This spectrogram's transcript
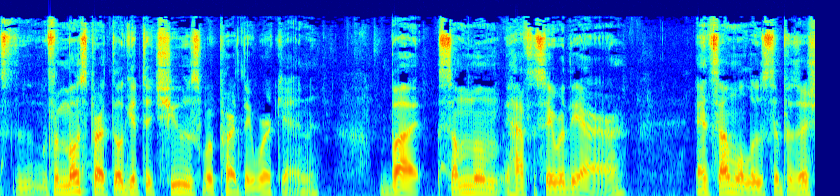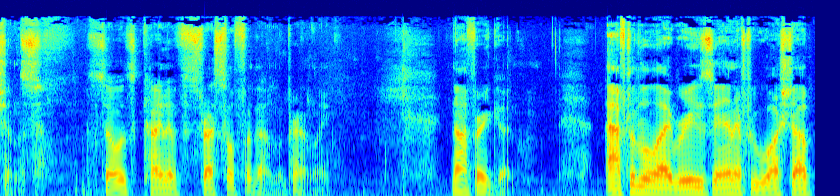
For the most part they'll get to choose what part they work in but some of them have to stay where they are and some will lose their positions. So it's kind of stressful for them apparently not very good. After the library exam, after we washed up,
